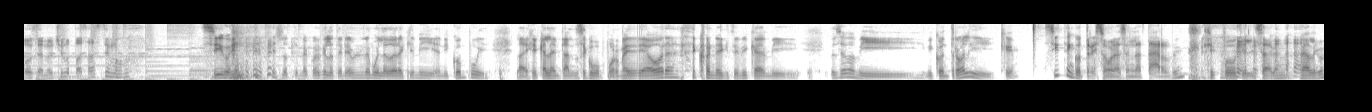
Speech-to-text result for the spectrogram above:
O sea, anoche lo pasaste, mamá. Sí, güey. me acuerdo que lo tenía en un emulador aquí en mi, en mi compu y la dejé calentándose como por media hora. Conecté mi, mi, ¿cómo se llama? mi, mi control y que sí tengo tres horas en la tarde que puedo utilizar en algo.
